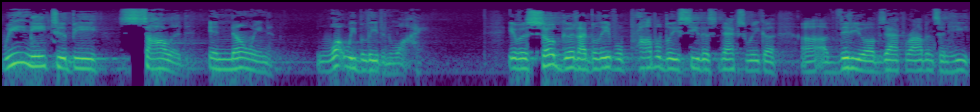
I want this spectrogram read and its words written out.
We need to be solid in knowing what we believe and why. It was so good, I believe we'll probably see this next week a, a video of Zach Robinson. He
